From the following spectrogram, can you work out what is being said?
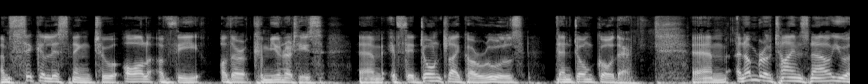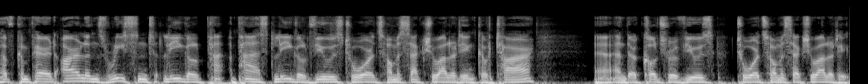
I'm sick of listening to all of the other communities. Um, if they don't like our rules, then don't go there. Um, a number of times now, you have compared Ireland's recent legal pa- past legal views towards homosexuality in Qatar. Uh, and their cultural views towards homosexuality.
